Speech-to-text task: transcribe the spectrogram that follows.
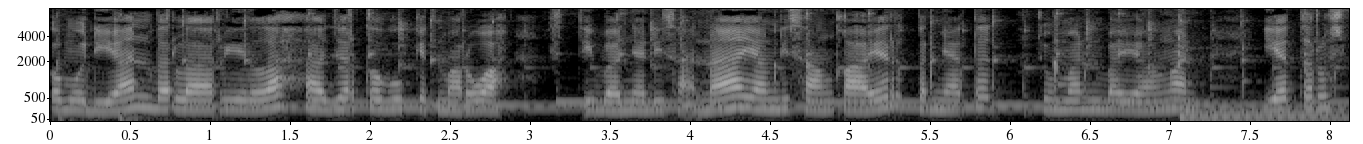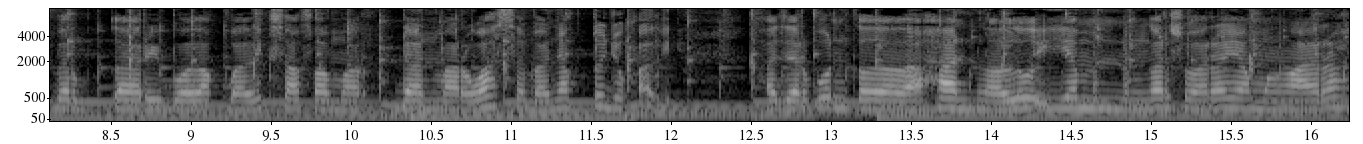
Kemudian berlarilah Hajar ke Bukit Marwah. Setibanya di sana, yang disangka air ternyata cuma bayangan. Ia terus berlari bolak-balik Safa Mar dan Marwah sebanyak tujuh kali. Hajar pun kelelahan, lalu ia mendengar suara yang mengarah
